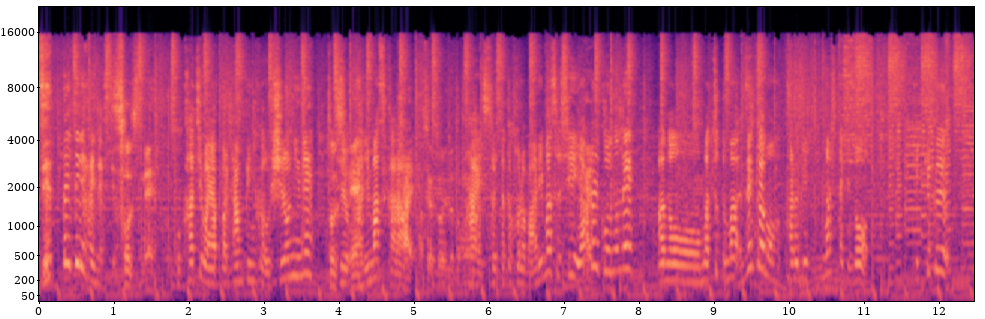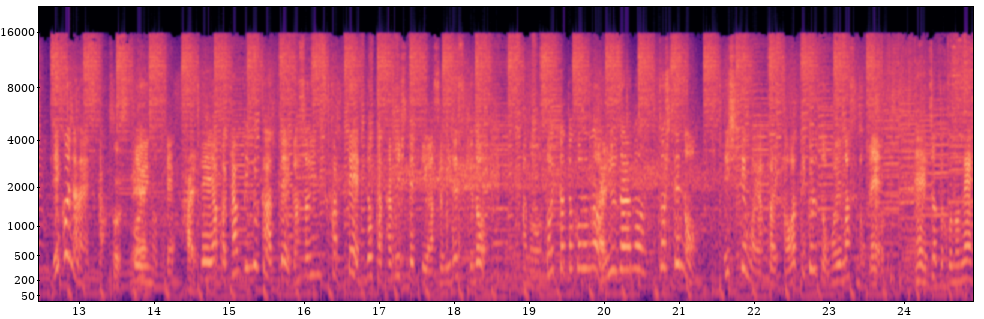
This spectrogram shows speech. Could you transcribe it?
絶対手に入んないですよ。そうですね、価値はやっぱりキャンピングカー後ろにねね。強くありますから、はい、おっしゃる通りだと思います。はい、そういったところもありますしやっぱりこのね、あのーまあ、ちょっと、まあ、前回も軽く言いましたけど結局エコじゃないですか。そうですね。こういうのって、はい。でやっぱキャンピングカーってガソリン使ってどっか旅してっていう遊びですけどあのそういったところのはい。ユーザーのとしての意識もやっぱり変わってくると思いますので、えーちょっとこのね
